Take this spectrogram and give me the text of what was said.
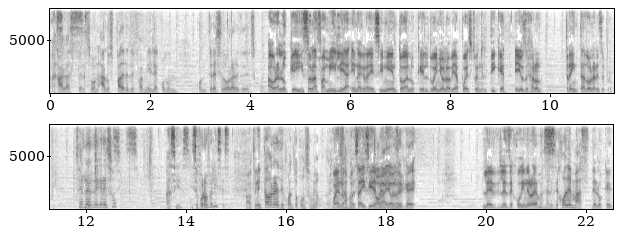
a las personas, a los padres de familia con un con 13 dólares de descuento. Ahora, lo que hizo la familia en agradecimiento a lo que el dueño lo había puesto en el ticket, ellos dejaron 30 dólares de propina. ¿Se le regresó? Así es, y se fueron felices. ¿A 30 dólares de cuánto consumió? bueno, pues ahí sí depende. No vaya a que... ¿Les, dejó dinero de más? les dejó de más de lo que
